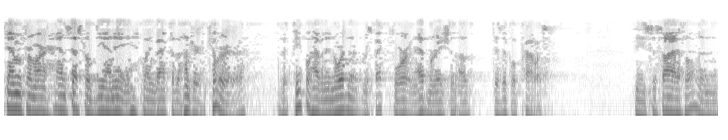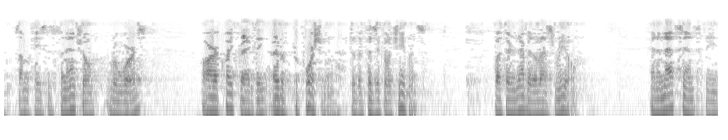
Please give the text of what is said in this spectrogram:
stem from our ancestral DNA, going back to the hunter-killer era, that people have an inordinate respect for and admiration of physical prowess. The societal, and in some cases financial, rewards are quite frankly out of proportion to the physical achievements, but they're nevertheless real. And in that sense, the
